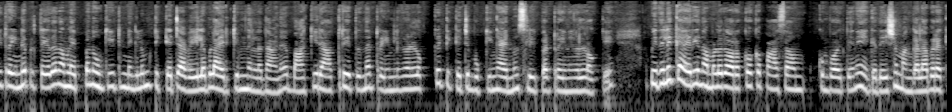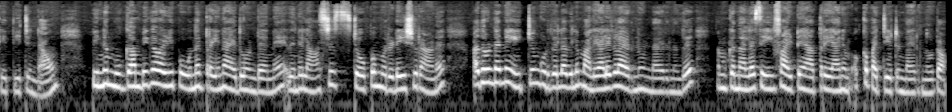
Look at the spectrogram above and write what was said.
ഈ ട്രെയിനിന്റെ പ്രത്യേകത നമ്മൾ എപ്പോൾ നോക്കിയിട്ടുണ്ടെങ്കിലും ടിക്കറ്റ് അവൈലബിൾ ആയിരിക്കും എന്നുള്ളതാണ്. ബാക്കി രാത്രി എത്തുന്ന ട്രെയിനുകളിലൊക്കെ ടിക്കറ്റ് ബുക്കിംഗ് ആയിരുന്നു സ്ലീപ്പർ ട്രെയിനുകളിലൊക്കെ. അപ്പോൾ ഇതിൽ കയറി നമ്മളൊരു ഉറക്കമൊക്കെ പാസ്സാകുമ്പോഴത്തേന് ഏകദേശം മംഗലാപുരമൊക്കെ എത്തിയിട്ടുണ്ടാവും. പിന്നെ മൂകാംബിക വഴി പോകുന്ന ട്രെയിൻ ആയതുകൊണ്ട് തന്നെ ഇതിന്റെ ലാസ്റ്റ് സ്റ്റോപ്പ് മുരുടേശ്വരാണ്. അതുകൊണ്ട് തന്നെ ഏറ്റവും കൂടുതൽ അതിൽ മലയാളികളായിരുന്നു ഉണ്ടായിരുന്നത്. നമുക്ക് നല്ല സേഫായിട്ട് യാത്ര ചെയ്യാനും ഒക്കെ പറ്റിയിട്ടുണ്ടായിരുന്നു കേട്ടോ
